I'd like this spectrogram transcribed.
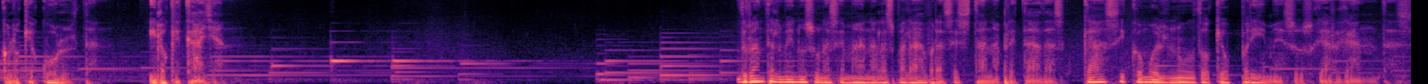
con lo que ocultan y lo que callan. Durante al menos una semana las palabras están apretadas, casi como el nudo que oprime sus gargantas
